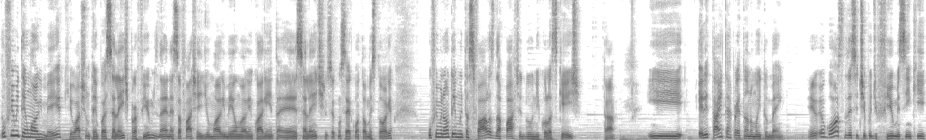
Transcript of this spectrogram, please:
o filme tem uma hora e meia, que eu acho um tempo excelente para filmes, né? Nessa faixa de uma hora e meia, uma hora e quarenta é excelente, você consegue contar uma história. O filme não tem muitas falas da parte do Nicolas Cage, tá? E ele tá interpretando muito bem. Eu, eu gosto desse tipo de filme, assim, que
